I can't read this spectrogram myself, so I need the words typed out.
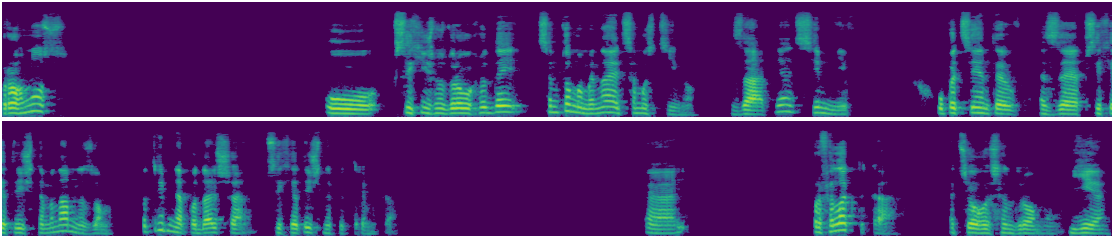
Прогноз у психічно здорових людей симптоми минають самостійно за 5-7 днів. У пацієнтів з психіатричним анамнезом потрібна подальша психіатрична підтримка. Е, Профілактика цього синдрому є,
